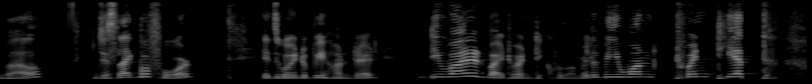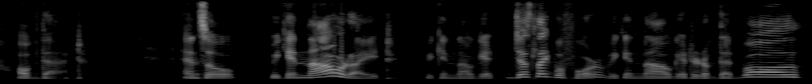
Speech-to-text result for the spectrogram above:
Well, just like before, it's going to be 100 divided by 20 coulomb. It'll be 1 20th of that. And so we can now write, we can now get, just like before, we can now get rid of that ball.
